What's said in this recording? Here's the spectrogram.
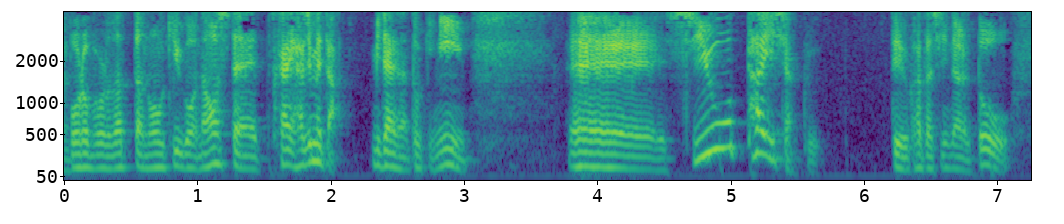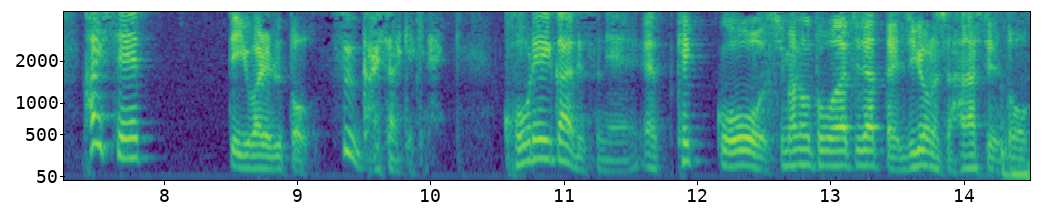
ー、ボロボロだった農機具を直して使い始めた、みたいな時に、えー、使用貸借っていう形になると、返してって言われると、すぐ返さなきゃいけない。これがですね、結構島の友達だったり事業主と話してると、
